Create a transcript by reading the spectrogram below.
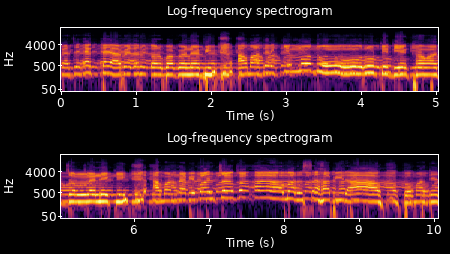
কাছে একটাই আবেদন করব গো নবী আমাদের কি মধু রুটি দিয়ে খাওয়ার জন্য নাকি? আমার নবী বলছো গো আমার সাহাবীরা তোমাদের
